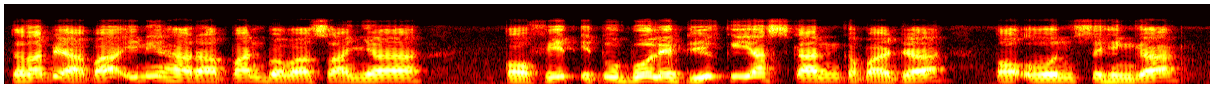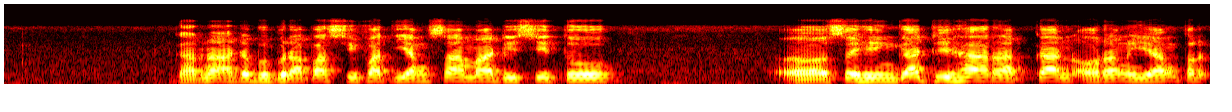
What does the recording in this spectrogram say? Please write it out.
Tetapi apa? Ini harapan bahwasanya COVID itu boleh dikiaskan kepada taun sehingga karena ada beberapa sifat yang sama di situ eh, sehingga diharapkan orang yang ter,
